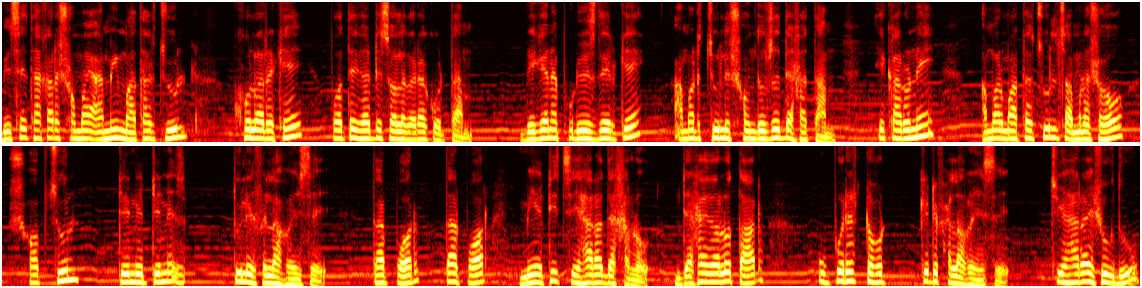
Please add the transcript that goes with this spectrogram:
বেঁচে থাকার সময় আমি মাথার চুল খোলা রেখে পথে ঘাটে চলাফেরা করতাম। বেগানা পুরুষদেরকে আমার চুলের সৌন্দর্য দেখাতাম। এ কারণে আমার মাথা চুল, চামড়াসহ সব চুল টেনে টেনে তুলে ফেলা হয়েছে। তারপর তারপর মেয়েটির চেহারা দেখাল। দেখা গেল তার উপরের ঠোঁট কেটে ফেলা হয়েছে। চেহারায় শুধু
